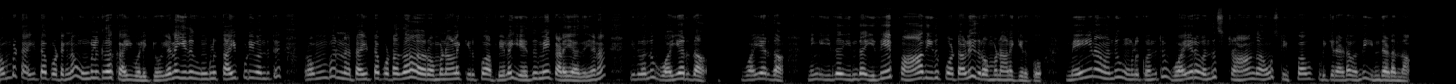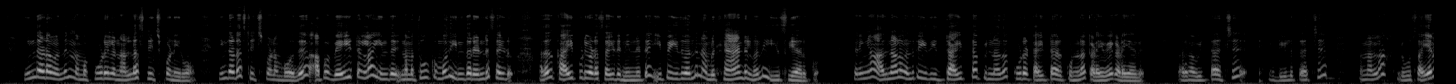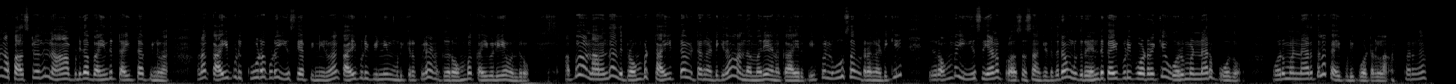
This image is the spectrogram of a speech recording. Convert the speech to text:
ரொம்ப டைட்டாக போட்டிங்கன்னா உங்களுக்கு தான் கை வலிக்கும். ஏன்னா இது உங்களுக்கு கைப்பிடி வந்துட்டு ரொம்ப டைட்டாக போட்டால் தான் ரொம்ப நாளைக்கு இருக்கும். அப்படிலாம் எதுவுமே கிடையாது. ஏன்னா இது வந்து ஒயர் தான். ஒயர் தான். நீங்கள் இது இந்த இதே பாதி இது போட்டாலும் இது ரொம்ப நாளைக்கு இருக்கும். மெயினாக வந்து உங்களுக்கு வந்துட்டு ஒயரை வந்து ஸ்ட்ராங்காகவும் ஸ்டிஃபாகவும் பிடிக்கிற இடம் வந்து இந்த இடம் தான். இந்த இடம் வந்து நம்ம கூடையில் நல்லா ஸ்டிச் பண்ணிடுவோம் இந்த இடம் ஸ்டிச் பண்ணும்போது அப்போ வெயிட்டெல்லாம் எல்லாம் இந்த நம்ம தூக்கும்போது இந்த ரெண்டு சைடு அதாவது கைப்பிடியோட சைடு நின்றுட்டு இப்போ இது வந்து நம்மளுக்கு ஹேண்டில் வந்து ஈஸியாக இருக்கும். சரிங்களா? அதனால வந்துட்டு இது டைட்டாக பின்னாதான் கூட டைட்டாக இருக்கும்ல கிடையவே கிடையாது. பாருங்க விட்டாச்சு இப்படி இழுத்தாச்சு நல்லா லூஸ் ஆகி. நான் ஃபஸ்ட்டு வந்து நான் அப்படி தான் பயந்து டைட்டாக பின்னுவேன். ஆனால் கைப்பிடி கூட கூட ஈஸியாக பின்னிடுவேன். கைப்பிடி பின்னி முடிக்கிறக்குள்ள எனக்கு ரொம்ப கைவெளியே வந்துடும் அப்போ நான் வந்து அது ரொம்ப டைட்டாக விட்டங்காட்டிக்கு தான் அந்த மாதிரி எனக்கு ஆயிருக்கு. இப்போ லூஸாக விட்றங்காட்டிக்கு இது ரொம்ப ஈஸியான ப்ராசஸ் தான் கிட்டத்தட்ட உங்களுக்கு ரெண்டு கைப்பிடி போடுறக்கே ஒரு மணி நேரம் போதும். ஒரு மணி நேரத்தில் கைப்பிடி போட்டுடலாம். பாருங்கள்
